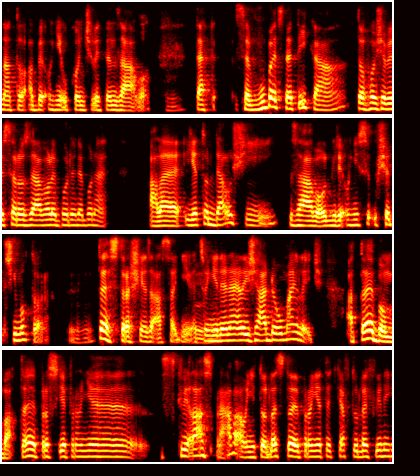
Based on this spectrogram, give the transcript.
na to, aby oni ukončili ten závod, hmm. tak se vůbec netýká toho, že by se rozdávali body nebo ne ale je to další závod, kdy oni si ušetří motor. Mm-hmm. To je strašně zásadní věc. Mm-hmm. Oni nenajeli žádnou mileage. A to je bomba. To je prostě pro ně skvělá zpráva. Oni tohle to je pro ně teďka v tuhle chvíli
